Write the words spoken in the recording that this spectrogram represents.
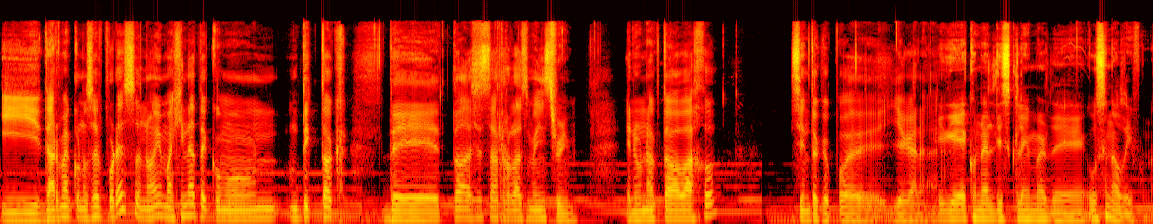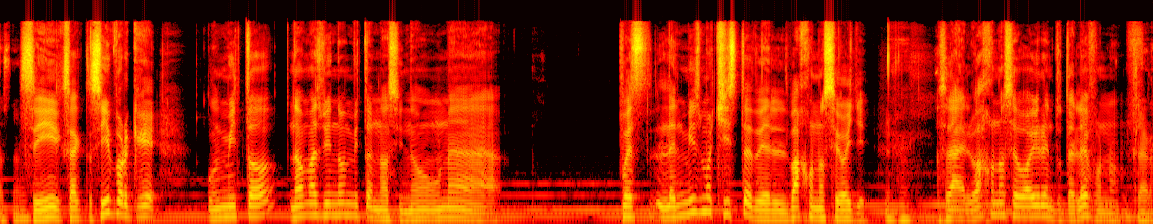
Y darme a conocer por eso, ¿no? Imagínate como un, un TikTok de todas estas rolas mainstream en una octava abajo. Siento que puede llegar a... Y con el disclaimer de usen audífonos, ¿no? Sí, exacto. Sí, porque un mito, no, más bien no un mito, no, sino una... Pues el mismo chiste del bajo no se oye. O sea, el bajo no se va a oír en tu teléfono. Claro.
